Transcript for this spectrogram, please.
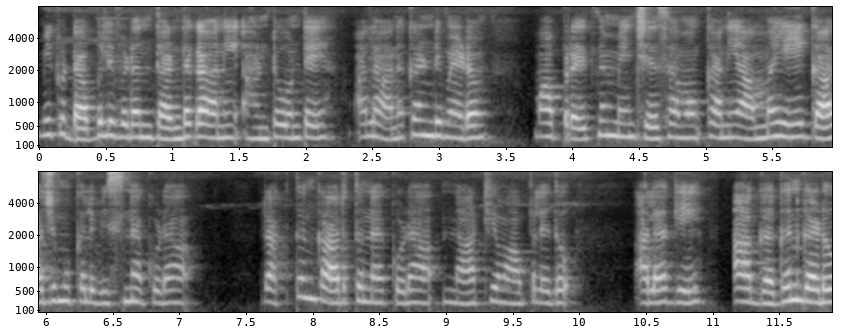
మీకు డబ్బులు ఇవ్వడం దండగా అని అంటూ ఉంటే అలా అనకండి మేడం మా ప్రయత్నం మేము చేశాము కానీ ఆ అమ్మాయి గాజు ముక్కలు విసినా కూడా రక్తం కారుతున్నా కూడా నాట్యం ఆపలేదు. అలాగే ఆ గగన్ గడు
